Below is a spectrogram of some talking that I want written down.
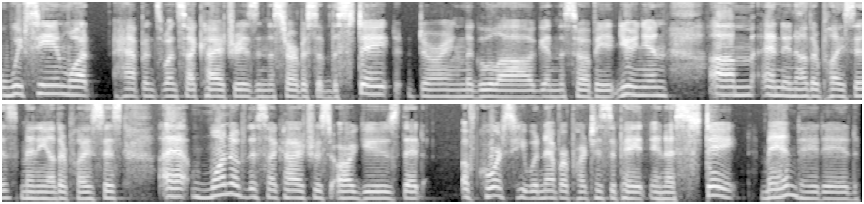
we've seen what happens when psychiatry is in the service of the state during the Gulag in the Soviet Union um, and in other places, many other places. Uh, one of the psychiatrists argues that, of course, he would never participate in a state mandated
